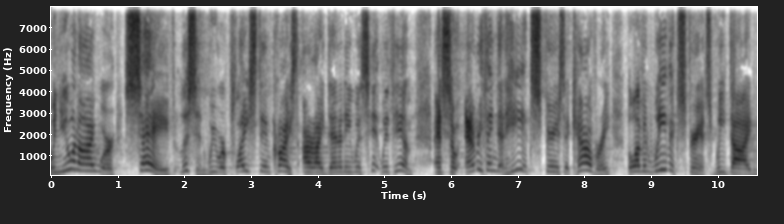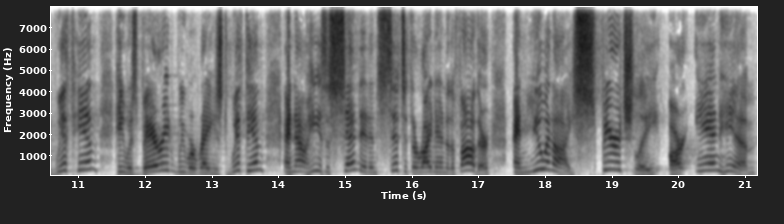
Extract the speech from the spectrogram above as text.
When you and I were saved, listen, we were placed in Christ. Our identity was hit with Him. And so everything that He experienced at Calvary, beloved, we've experienced. We died with Him, He was buried, we were raised with Him, and now He has ascended and sits at the right hand of the Father. And you and I spiritually are in Him.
